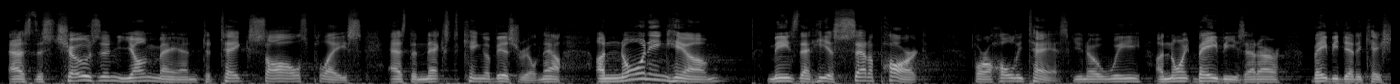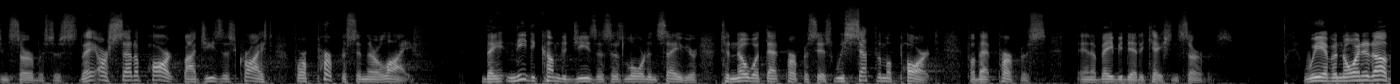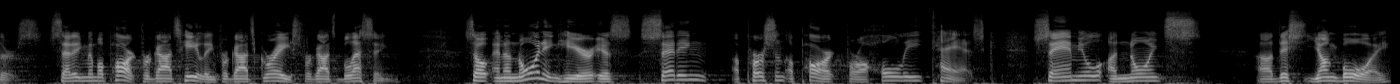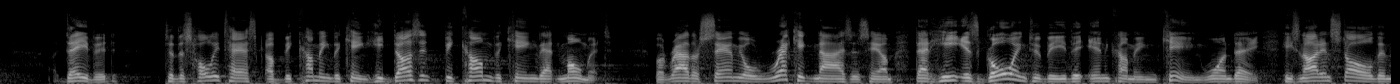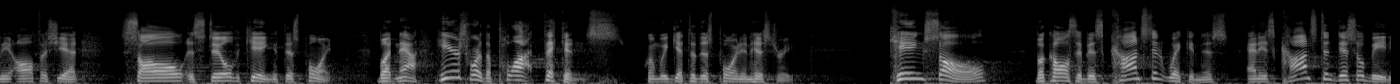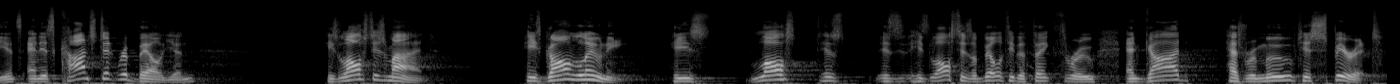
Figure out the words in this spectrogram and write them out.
as this chosen young man to take Saul's place as the next king of Israel. Now, anointing him means that he is set apart for a holy task. You know, we anoint babies at our baby dedication services. They are set apart by Jesus Christ for a purpose in their life. They need to come to Jesus as Lord and Savior to know what that purpose is. We set them apart for that purpose in a baby dedication service. We have anointed others, setting them apart for God's healing, for God's grace, for God's blessing. So, an anointing here is setting a person apart for a holy task. Samuel anoints uh, this young boy, David, to this holy task of becoming the king. He doesn't become the king that moment, but rather Samuel recognizes him that he is going to be the incoming king one day. He's not installed in the office yet. Saul is still the king at this point. But now, here's where the plot thickens when we get to this point in history. King Saul, because of his constant wickedness and his constant disobedience and his constant rebellion, he's lost his mind. He's gone loony. He's lost his, his, he's lost his ability to think through, and God has removed his spirit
